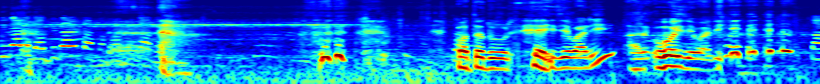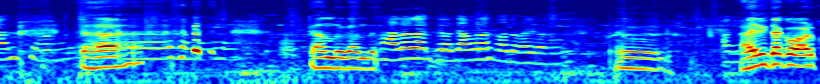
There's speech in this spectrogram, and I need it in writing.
দিদারে দাও দিদারে টাকা কত দূর? এই যে বাড়ি আর ওই যে বাড়ি। কান্দো কান্দো। ভালো লাগছে না যাব না বাড়ি। আর এদিক দেখো অর্ক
